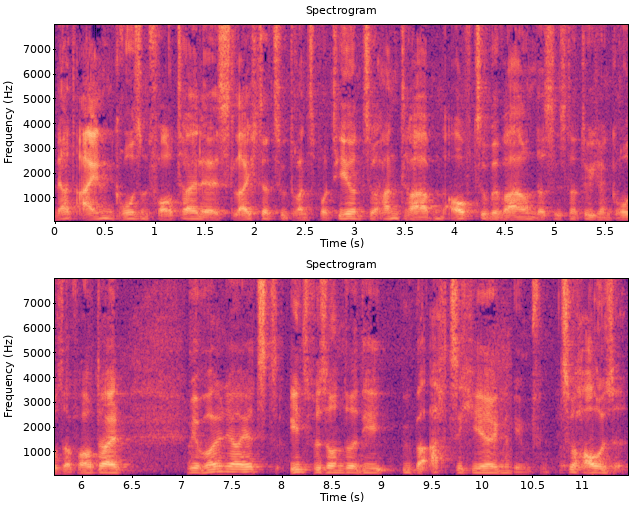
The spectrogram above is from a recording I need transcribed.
Er hat einen großen Vorteil, er ist leichter zu transportieren, zu handhaben, aufzubewahren. Das ist natürlich ein großer Vorteil. Wir wollen ja jetzt insbesondere die über 80-Jährigen impfen, zu Hause.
